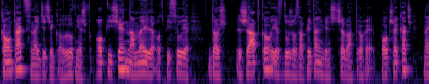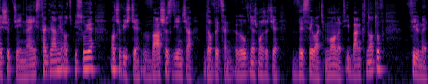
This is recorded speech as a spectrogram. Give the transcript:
kontakt, znajdziecie go również w opisie. Na maile odpisuję dość rzadko, jest dużo zapytań, więc trzeba trochę poczekać. Najszybciej na Instagramie odpisuję. Oczywiście Wasze zdjęcia do wycen również możecie wysyłać monet i banknotów. Filmy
